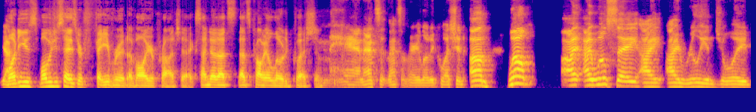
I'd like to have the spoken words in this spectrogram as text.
yeah. what do you What would you say is your favorite of all your projects? I know that's that's probably a loaded question. Man, that's a, that's a very loaded question. Um, well, I I will say I I really enjoyed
